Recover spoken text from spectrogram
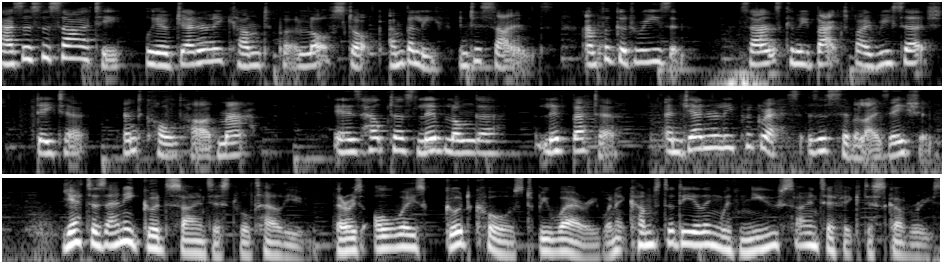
As a society, we have generally come to put a lot of stock and belief into science, and for good reason. Science can be backed by research, data, and cold hard math. It has helped us live longer, live better, and generally progress as a civilization. Yet, as any good scientist will tell you, there is always good cause to be wary when it comes to dealing with new scientific discoveries,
